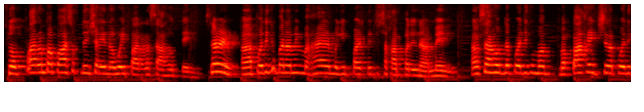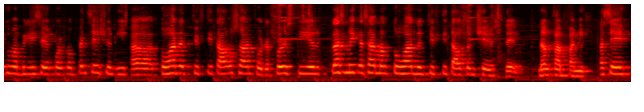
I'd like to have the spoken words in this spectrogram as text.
So parang papasok din siya in a way para sahod din. Sir, ah, pwede ka ba namin ma-hire maging part dito sa company namin? Ang sahod na pwede ko ma- ma-package na pwede ko mabigay sa'yo for compensation is ah, 250,000 for the first year plus may kasamang 250,000 shares din ng company. Kasi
